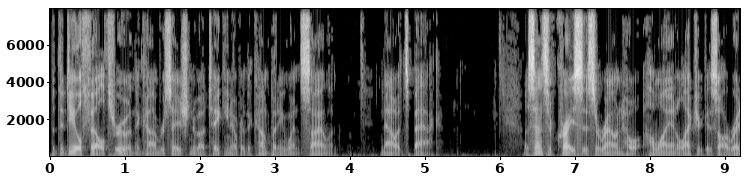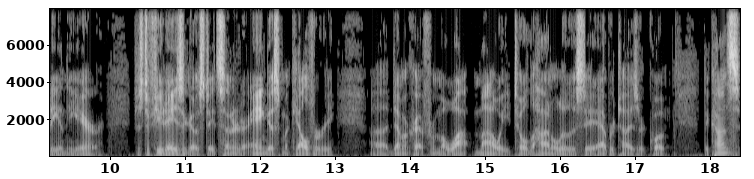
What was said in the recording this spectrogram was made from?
But the deal fell through, and the conversation about taking over the company went silent. Now it's back. A sense of crisis around Hawaiian Electric is already in the air. Just a few days ago, State Senator Angus McKelvey, a Democrat from Maui, told the Honolulu Star-Advertiser, quote, the cons-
